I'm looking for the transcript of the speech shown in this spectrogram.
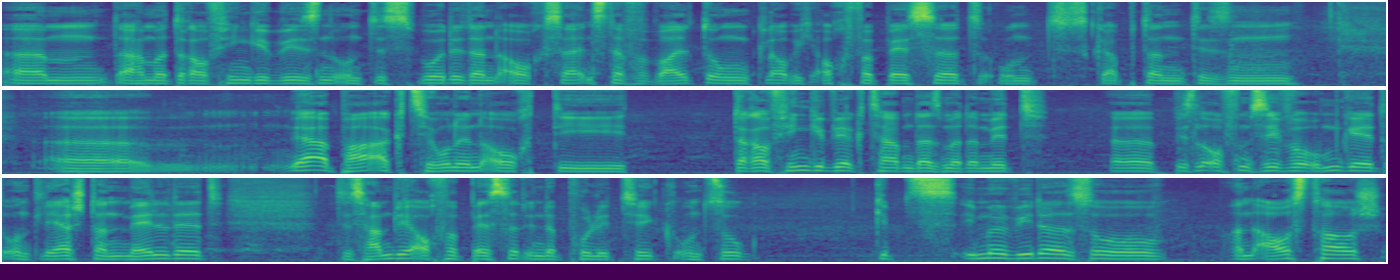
Ähm, da haben wir darauf hingewiesen und das wurde dann auch seitens der Verwaltung, glaube ich, auch verbessert und es gab dann diesen, äh, ja, ein paar Aktionen auch, die darauf hingewirkt haben, dass man damit äh, ein bisschen offensiver umgeht und Leerstand meldet. Das haben die auch verbessert in der Politik und so gibt es immer wieder so einen Austausch,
